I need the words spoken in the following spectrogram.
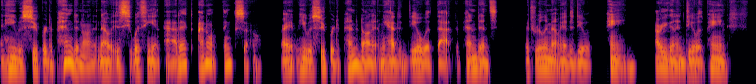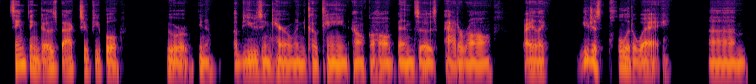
and he was super dependent on it. Now, is was he an addict? I don't think so. Right? He was super dependent on it, and we had to deal with that dependence, which really meant we had to deal with pain. How are you going to deal with pain? Same thing goes back to people who are, you know, abusing heroin, cocaine, alcohol, benzos, Adderall, right? Like you just pull it away. Um,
